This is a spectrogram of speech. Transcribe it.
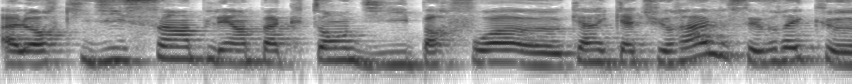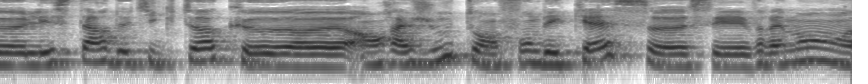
Alors qui dit simple et impactant dit parfois euh, caricatural. C'est vrai que les stars de TikTok euh, en rajoutent, en font des caisses. C'est vraiment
